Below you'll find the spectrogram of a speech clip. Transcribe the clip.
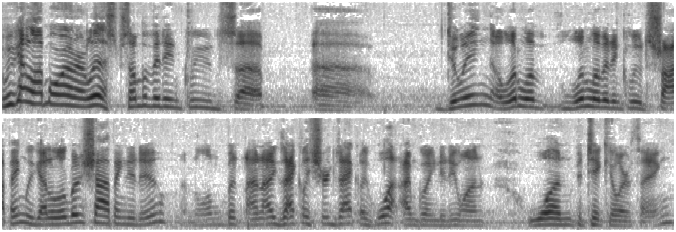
We've got a lot more on our list. Some of it includes uh, uh, doing. A little of little of it includes shopping. We got a little bit of shopping to do. I'm a little bit. I'm not exactly sure exactly what I'm going to do on one particular thing.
